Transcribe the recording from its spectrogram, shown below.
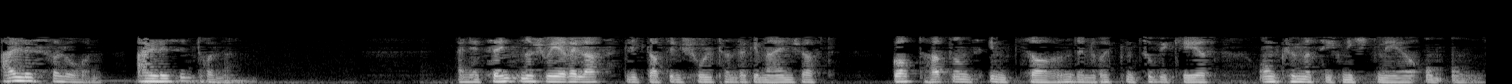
alles verloren, alles in Trümmern. Eine zentnerschwere Last liegt auf den Schultern der Gemeinschaft. Gott hat uns im Zorn den Rücken zugekehrt und kümmert sich nicht mehr um uns.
